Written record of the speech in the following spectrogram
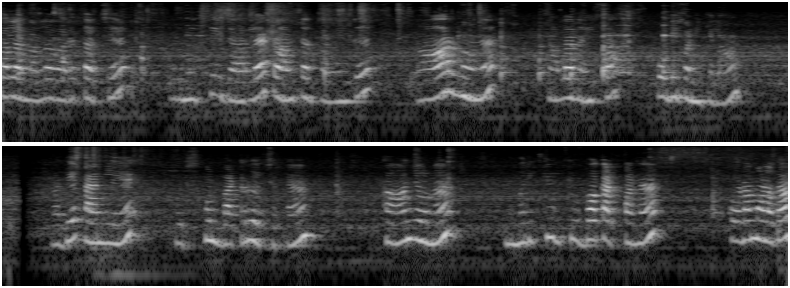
மசாலா நல்லா வறுத்தாச்சு. ஒரு மிக்சி ஜாரில் ட்ரான்ஸ்ஃபர் பண்ணிவிட்டு ஆறணுன்னு நல்லா நைஸாக பொடி பண்ணிக்கலாம். அதே பேன்லேயே ஒரு ஸ்பூன் பட்டர் வச்சுருக்கேன். காஞ்சோன்னு இந்த மாதிரி க்யூப் க்யூப்பாக கட் பண்ண குடமிளகா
